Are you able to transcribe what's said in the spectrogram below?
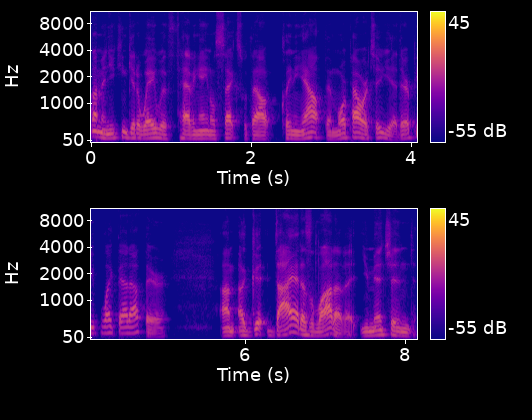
and you can get away with having anal sex without cleaning out, then more power to you. There are people like that out there. Um, a good diet has a lot of it. You mentioned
